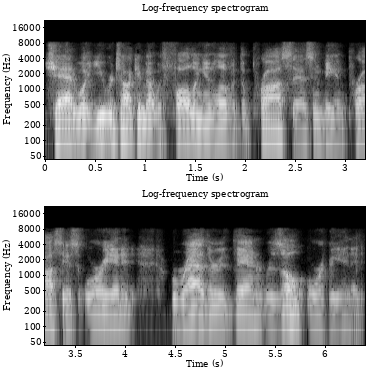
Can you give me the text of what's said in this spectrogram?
Chad, what you were talking about with falling in love with the process and being process oriented rather than result oriented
